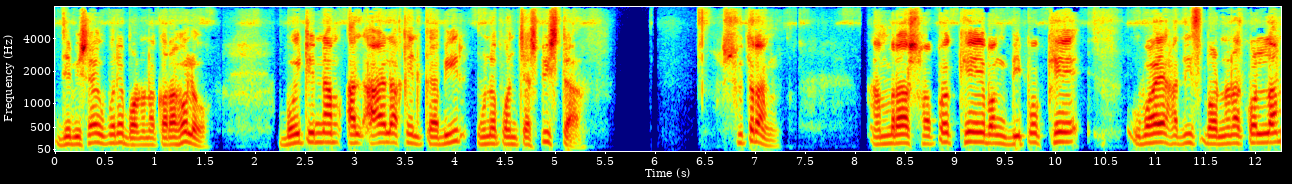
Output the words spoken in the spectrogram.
যে বিষয়ের উপরে বর্ণনা করা হলো। বইটির নাম আল আল আকিল কাবির উনপঞ্চাশ পৃষ্ঠা। সুতরাং আমরা সপক্ষে এবং বিপক্ষে উভয় হাদিস বর্ণনা করলাম।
